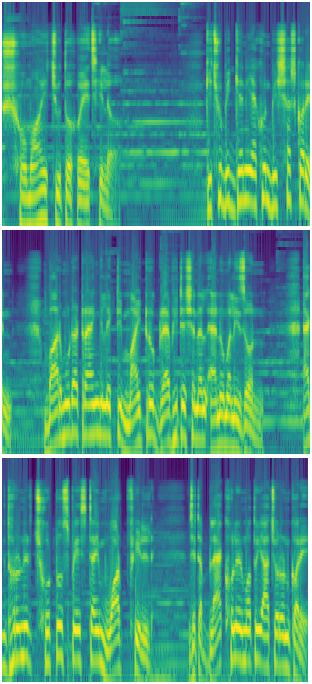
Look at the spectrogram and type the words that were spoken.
সময়চ্যুত হয়েছিল। কিছু বিজ্ঞানী এখন বিশ্বাস করেন বারমুডা ট্রায়াঙ্গেল একটি মাইক্রো গ্র্যাভিটেশনাল অ্যানোমালি জোন। এক ধরনের ছোট স্পেস টাইম ওয়ার্প ফিল্ড, যেটা ব্ল্যাক হোলের মতোই আচরণ করে,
